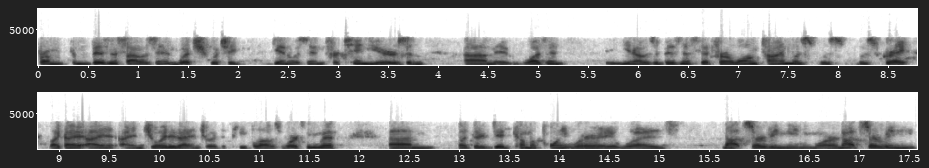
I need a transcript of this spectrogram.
from from the business I was in, which which again was in for ten years, and um, it wasn't you know it was a business that for a long time was was was great. Like I I, I enjoyed it. I enjoyed the people I was working with, um, but there did come a point where it was not serving me anymore, or not serving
